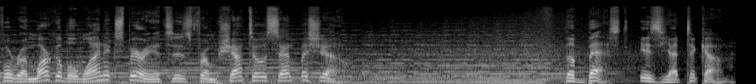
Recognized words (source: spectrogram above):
for remarkable wine experiences from Chateau Ste. Michelle. The best is yet to come.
